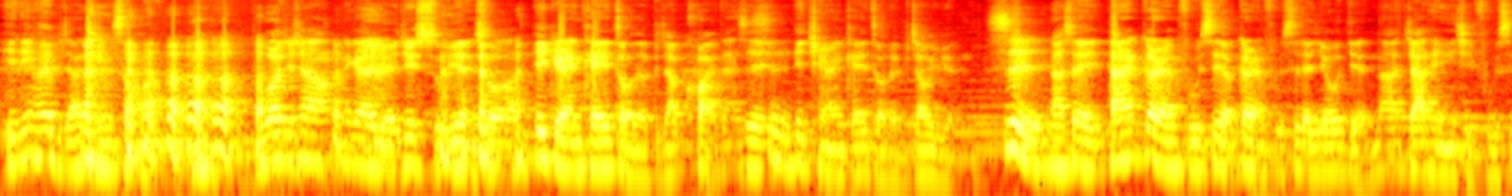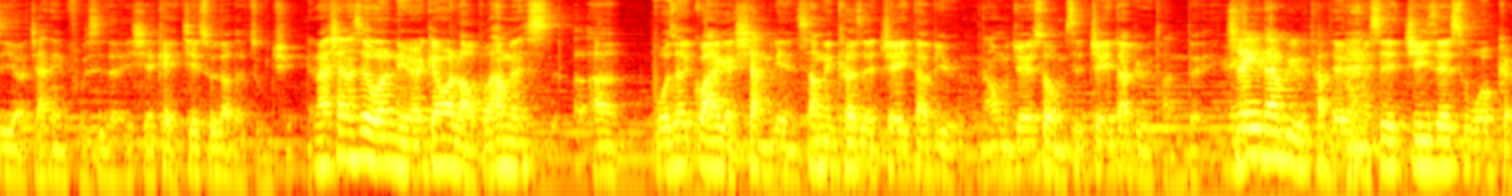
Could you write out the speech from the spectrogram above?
一定会比较轻松啊。不过就像那个有一句俗谚说，一个人可以走得比较快，但是一群人可以走得比较远。是，那所以当然个人服饰有个人服饰的优点，那家庭一起服饰也有家庭服饰的一些可以接触到的族群。那像是我女儿跟我老婆，他们是呃脖子挂一个项链，上面刻着 JW，然后我们就会说我们是 JW 团队。JW 团队，对，我们是 Jesus Walker，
